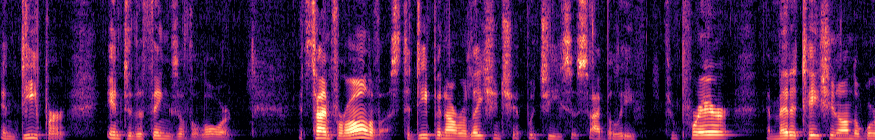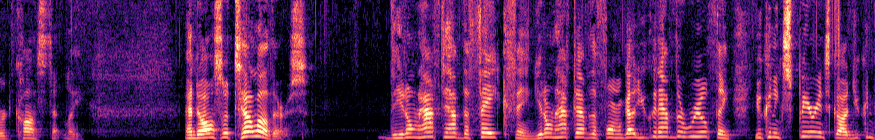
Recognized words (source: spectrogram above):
and deeper into the things of the Lord. It's time for all of us to deepen our relationship with Jesus, I believe, through prayer and meditation on the Word constantly. And also tell others. You don't have to have the fake thing. You don't have to have the form of God. You can have the real thing. You can experience God. You can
